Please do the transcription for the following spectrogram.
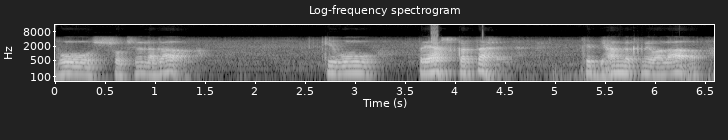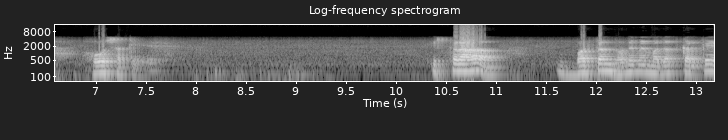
वो सोचने लगा कि वो प्रयास करता है कि ध्यान रखने वाला हो सके। इस तरह बर्तन धोने में मदद करके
